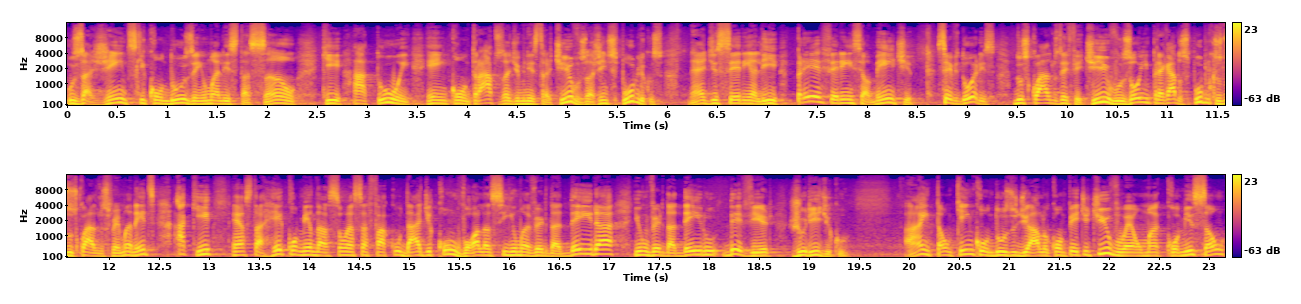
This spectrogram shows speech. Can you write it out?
os agentes que conduzem uma licitação, que atuem em contratos administrativos, agentes públicos, né, de serem ali preferencialmente servidores dos quadros efetivos ou empregados públicos dos quadros permanentes, aqui esta recomendação, essa faculdade convola-se em uma verdadeira e um verdadeiro dever jurídico. Ah, então quem conduz o diálogo competitivo é uma comissão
